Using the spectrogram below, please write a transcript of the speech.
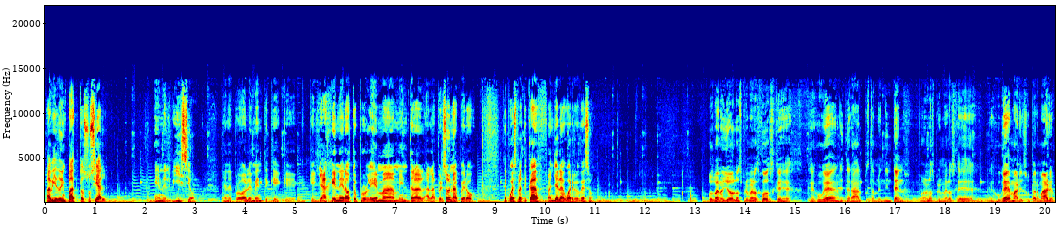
ha habido impacto social en el vicio, en el probablemente que, que, que ya genera otro problema mental a la persona, pero ¿qué puedes platicar, Frangela, Warrior, de eso? Pues bueno, yo los primeros juegos que, que jugué, literal, pues también Nintendo. Fueron los primeros que, que jugué, Mario, Super Mario.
